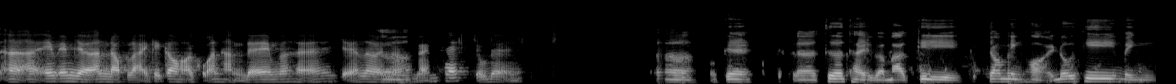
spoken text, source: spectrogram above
à, à, em em nhờ anh đọc lại cái câu hỏi của anh Hạnh để em có thể trả lời nó Ờ. bám sát chủ đề. Ờ, ô kê. Là "Thưa thầy và bà Kỳ, cho mình hỏi đôi khi mình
